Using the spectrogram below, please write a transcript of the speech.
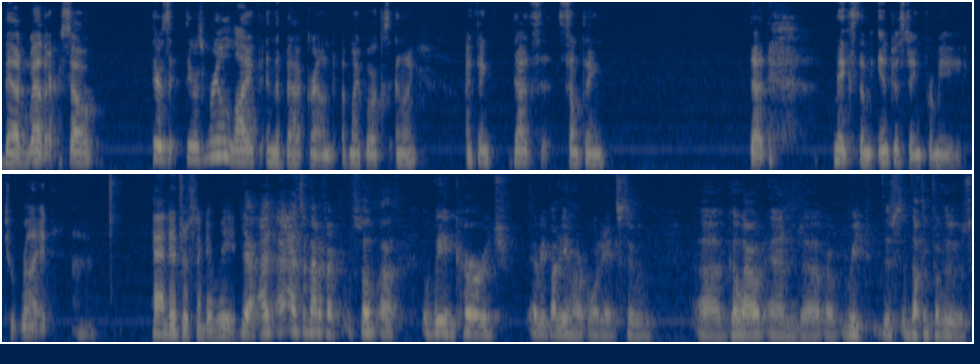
bad weather. So there's there's real life in the background of my books, and I I think that's something that makes them interesting for me to write. and interesting to read. Yeah, I, I, as a matter of fact, so uh, we encourage everybody in our audience to uh, go out and uh, uh, read. There's nothing to lose,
